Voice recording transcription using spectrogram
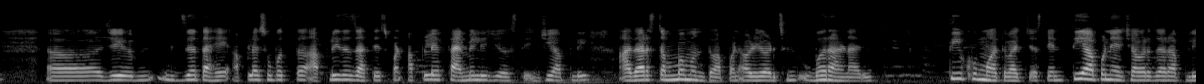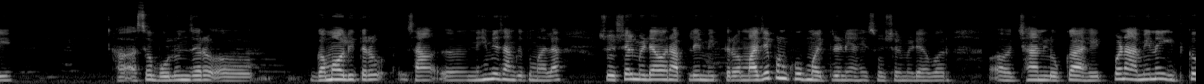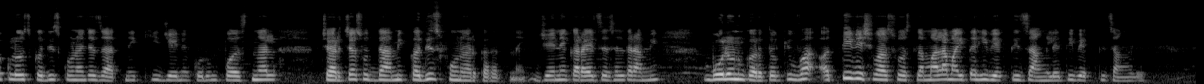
जी इज्जत आहे आपल्यासोबत तर आपली तर जातेच पण आपले फॅमिली जी असते जी आपली आधारस्तंभ म्हणतो आपण अडीअडचणीत उभं राहणारी ती खूप महत्त्वाची असते. आणि ती आपण याच्यावर जर आपली असं बोलून जर गमावली तर सा नेहमी सांगते तुम्हाला सोशल मीडियावर आपले मित्र माझे पण खूप मैत्रिणी आहेत सोशल मीडियावर छान लोक आहेत पण आम्ही ना इतकं क्लोज कधीच कोणाच्या जात नाही की जेणेकरून पर्सनल चर्चासुद्धा आम्ही कधीच फोनवर करत नाही. जेणे करायचं असेल तर आम्ही बोलून करतो किंवा अतिविश्वासू असला मला माहीत आहे ही व्यक्ती चांगली आहे ती व्यक्ती चांगली आहे,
